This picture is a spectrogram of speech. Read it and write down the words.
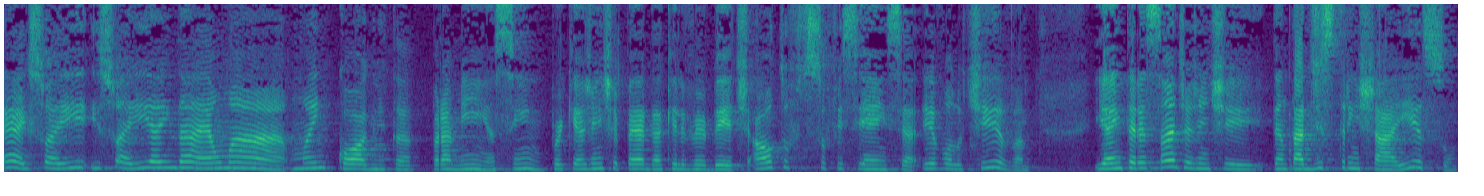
É, isso aí, isso aí ainda é uma, uma incógnita para mim, assim, porque a gente pega aquele verbete autossuficiência evolutiva, e é interessante a gente tentar destrinchar isso,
